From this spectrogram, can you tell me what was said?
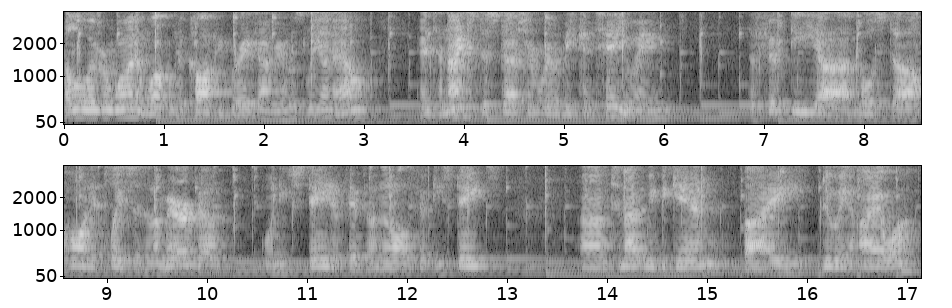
Hello, everyone, and welcome to Coffee Break. I'm your host, Leonel. And tonight's discussion, we're going to be continuing the 50 uh, most uh, haunted places in America on each state and 50, on all 50 states. Um, tonight, we begin by doing Iowa.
